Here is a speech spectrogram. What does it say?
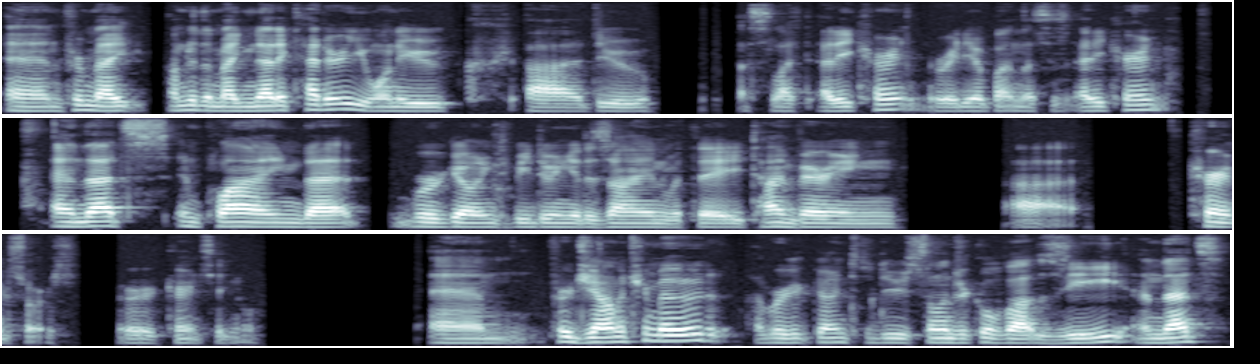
and for under the magnetic header, you want to uh, do select eddy current, the radio button that says eddy current. And that's implying that we're going to be doing a design with a time varying uh, current source or current signal. And for geometry mode, we're going to do cylindrical about Z, and that's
